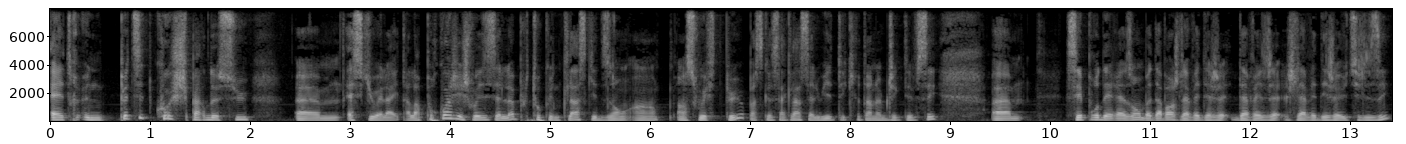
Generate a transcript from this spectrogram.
être une petite couche par-dessus euh, SQLite. Alors pourquoi j'ai choisi celle-là plutôt qu'une classe qui est, disons, en, Swift pur, parce que sa classe, à lui, est écrite en Objective-C. Euh, c'est pour des raisons, ben d'abord, je l'avais déjà, je l'avais déjà utilisé.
